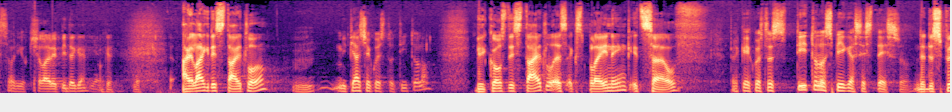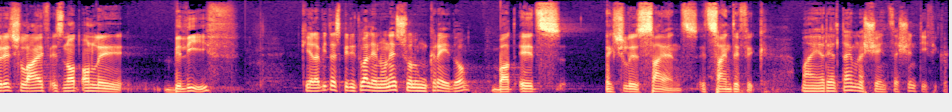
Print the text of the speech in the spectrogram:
sorry, ok. Shall I repeat again? Okay. I like this title Mm. mi piace questo titolo because this title is explaining itself perché questo titolo spiega se stesso, that the spiritual life is not only belief, che la vita spirituale non è solo un credo, but it's actually science, it's scientific. ma in realtà è una scienza, è scientifico.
